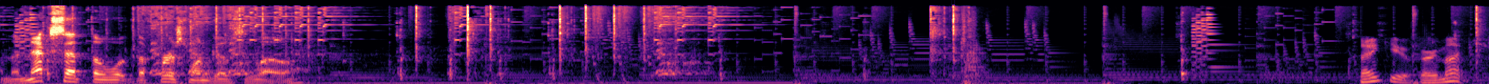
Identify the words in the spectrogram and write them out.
On the next set, the, the first one goes low. Thank you very much.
